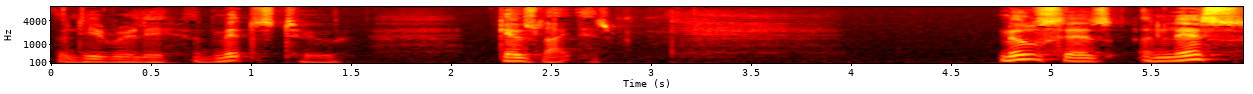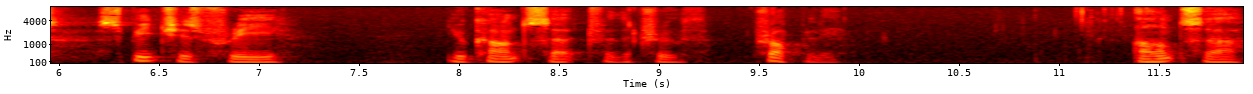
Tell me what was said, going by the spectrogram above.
than he really admits to, goes like this. Mill says, unless speech is free, you can't search for the truth properly. Answer,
